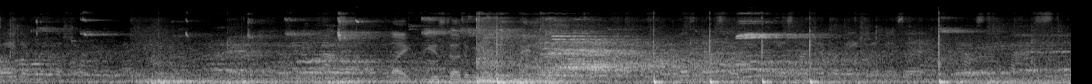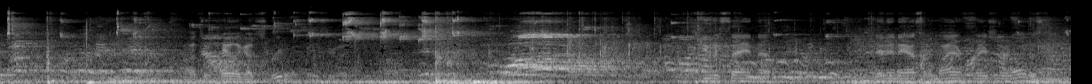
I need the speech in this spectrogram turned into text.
Way different this year. Like, you still do we know the information? Doesn't ask for nearly as much information as it has in the past. That's what She was saying that they didn't ask for my information at all this time.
